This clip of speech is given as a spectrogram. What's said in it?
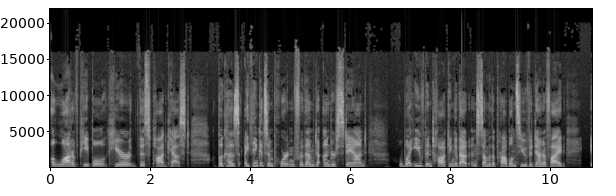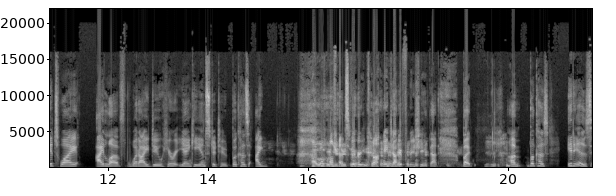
a lot of people hear this podcast because I think it's important for them to understand what you've been talking about and some of the problems you've identified. It's why I love what I do here at Yankee Institute because I I love what well, you that's do. That's very kind. I appreciate that. But um, because it is,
